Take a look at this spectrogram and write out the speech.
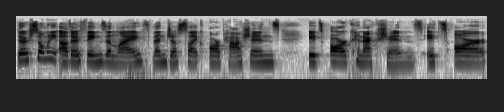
there's so many other things in life than just like our passions. It's our connections. It's our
